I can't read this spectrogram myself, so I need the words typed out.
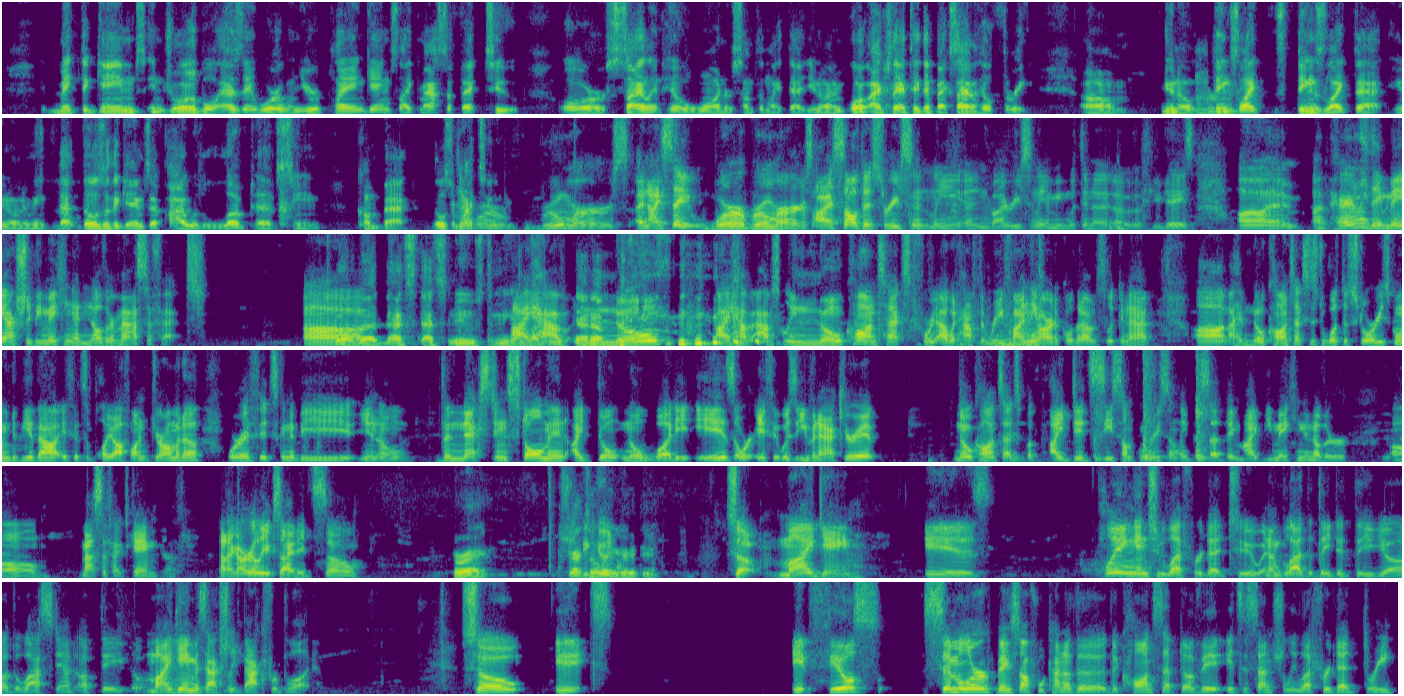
make the games enjoyable as they were when you were playing games like Mass Effect 2 or Silent Hill 1 or something like that. You know, I mean? well, actually, I take that back. Silent Hill 3. Um, you know, mm-hmm. things like things like that. You know what I mean? That those are the games that I would love to have seen come back. Those are there my two. Rumors, and I say were rumors. I saw this recently, and by recently I mean within a, a few days. Um, apparently, they may actually be making another Mass Effect. Uh, well, that that's that's news to me. I'm i have no, I have absolutely no context for you. I would have to refine the article that I was looking at. Um, I have no context as to what the story is going to be about. If it's a playoff on Andromeda, or if it's going to be, you know, the next installment. I don't know what it is or if it was even accurate. No context, but I did see something recently that said they might be making another um, Mass Effect game, and I got really excited. So, right, Should I totally good. agree with you. So, my game is playing into Left 4 Dead 2, and I'm glad that they did the uh, the Last Stand update. But my game is actually Back 4 Blood. So it's it feels similar based off what kind of the the concept of it. It's essentially Left 4 Dead 3.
